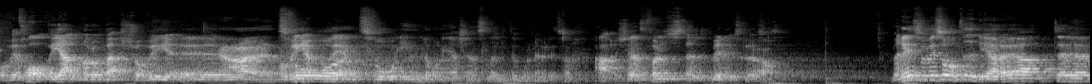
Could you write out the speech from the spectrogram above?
och vi har vi Hjalmar och Bärs har vi, eh, Ja, har vi inga problem. två, två inlåningar känns lite onödigt va? Ja, det känns fullständigt meningslöst. Men det är som vi sa tidigare att eh,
